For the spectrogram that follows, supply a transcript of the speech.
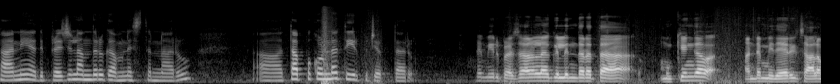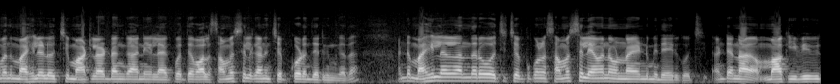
కానీ అది ప్రజలందరూ గమనిస్తున్నారు. తప్పకుండా తీర్పు చెప్తారు. అంటే మీరు ప్రచారంలోకి వెళ్ళిన తర్వాత ముఖ్యంగా అంటే మీ దగ్గరికి చాలామంది మహిళలు వచ్చి మాట్లాడడం కానీ లేకపోతే వాళ్ళ సమస్యలు కానీ చెప్పుకోవడం జరిగింది కదా. అంటే మహిళలందరూ వచ్చి చెప్పుకున్న సమస్యలు ఏమైనా ఉన్నాయండి మీ దగ్గరికి వచ్చి? అంటే నా మాకు ఇవి ఇవి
